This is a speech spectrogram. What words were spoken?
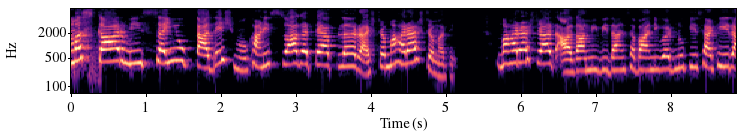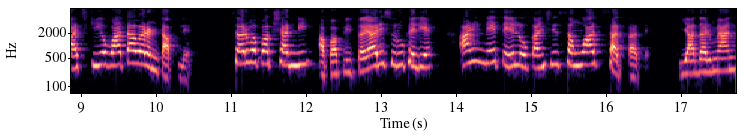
नमस्कार मी संयुक्ता देशमुख आणि स्वागत आहे आपलं राष्ट्र महाराष्ट्रमध्ये. महाराष्ट्रात आगामी विधानसभा निवडणुकीसाठी राजकीय वातावरण तापले सर्व पक्षांनी आपापली तयारी सुरू केली आहे आणि नेते लोकांशी संवाद साधतात या दरम्यान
